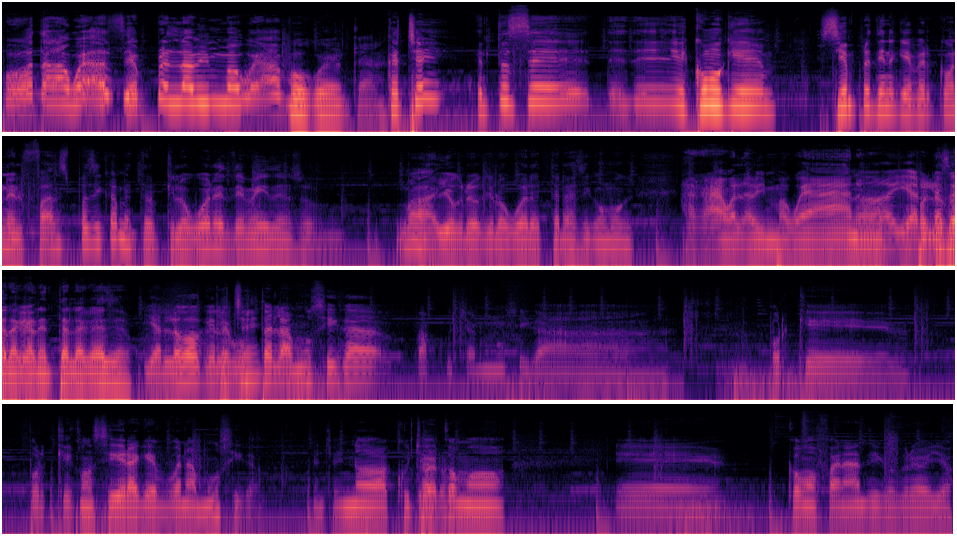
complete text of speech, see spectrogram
puta la weá, siempre es la misma weá, pues weón. Claro. ¿Cachai? Entonces, es como que siempre tiene que ver con el fans, básicamente, porque los weones de Maiden son... Ah, yo creo que los weones están así como que hagamos la misma weá, ¿no? No, y al ¿Por qué loco se la que- calentar la cabeza? y al loco que le gusta la música va a escuchar música porque porque considera que es buena música. ¿cachai? No va a escuchar Claro. como eh, como fanático, creo yo.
